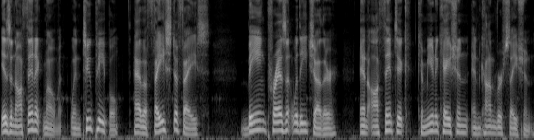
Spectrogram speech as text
is an authentic moment when two people have a face to face, being present with each other, and authentic communication and conversation.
